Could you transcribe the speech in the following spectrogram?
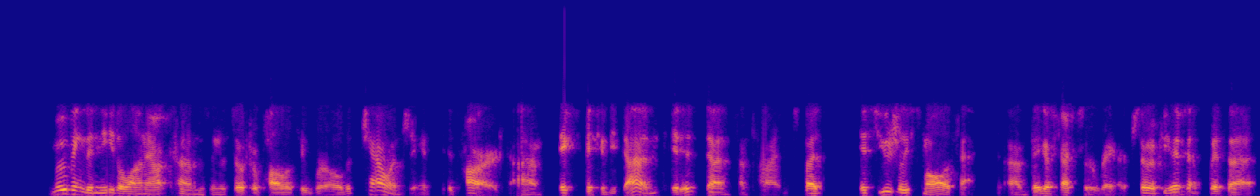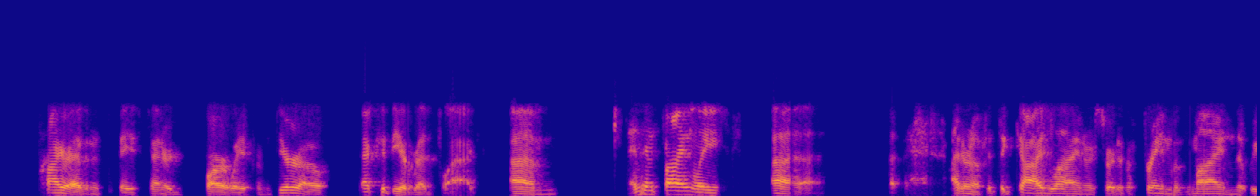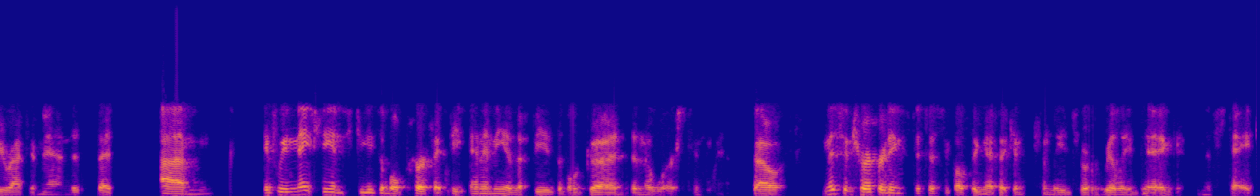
moving the needle on outcomes in the social policy world is challenging. It's, it's hard. Um, it, it can be done. It is done sometimes, but it's usually small effects. Uh, big effects are rare. So if you end up with a prior evidence base centered far away from zero, that could be a red flag. Um, and then finally, uh, I don't know if it's a guideline or sort of a frame of mind that we recommend is that um, if we make the infeasible perfect the enemy of the feasible good, then the worst can win. So misinterpreting statistical significance can lead to a really big mistake.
